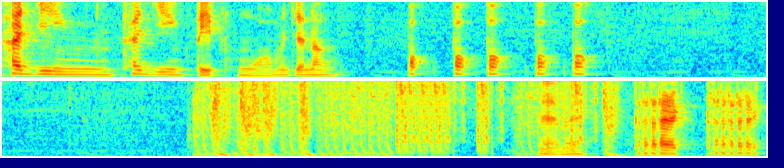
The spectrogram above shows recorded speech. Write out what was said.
ถ้ายิงถ้ายิงติดหัวมันจะดังป๊อกป๊อกป๊อกป๊อกป๊อกเห็นไหมแรกแรก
